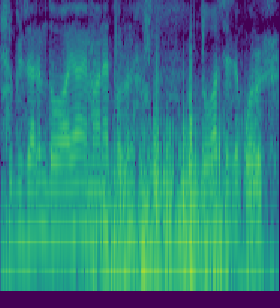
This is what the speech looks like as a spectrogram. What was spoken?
Şu güzelim doğaya emanet olun. Doğa sizi korur.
